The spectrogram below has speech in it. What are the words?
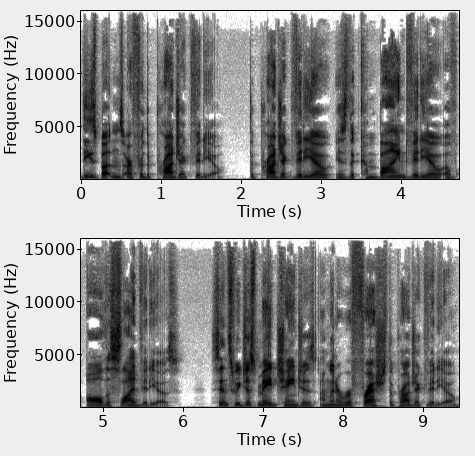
These buttons are for the project video. The project video is the combined video of all the slide videos. Since we just made changes, I'm going to refresh the project video.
